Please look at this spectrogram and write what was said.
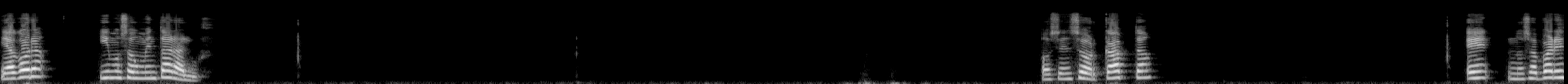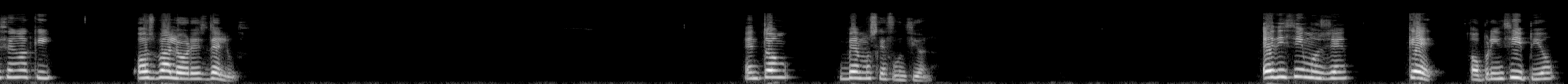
E agora imos aumentar a luz. o sensor capta e nos aparecen aquí os valores de luz. Entón, vemos que funciona. e dicímoslle que, ao principio,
